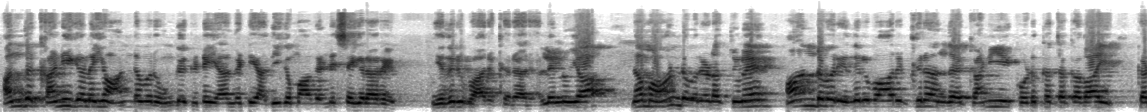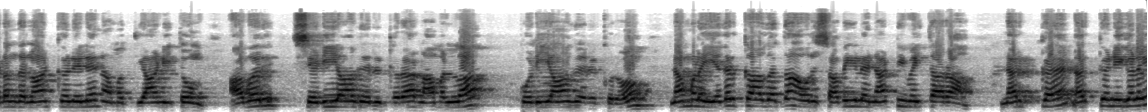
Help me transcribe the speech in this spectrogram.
அந்த கனிகளையும் ஆண்டவர் உங்ககிட்ட என்கிட்ட அதிகமாக என்ன செய்கிறாரு? எதிர்பார்க்கிறார். அல்லேலூயா. நம்ம ஆண்டவரிடத்துல ஆண்டவர் எதிர்பார்க்கிற அந்த கனியை கொடுக்கத்தக்கதாய் கடந்த நாட்களிலே நாம தியானித்தோம். அவர் செடியாக இருக்கிறார். நாமெல்லாம் கொடியாக இருக்கிறோம். நம்மளை எதற்காகத்தான் அவர் சபையில நாட்டி வைத்தாராம்? நற்க நற்கனிகளை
